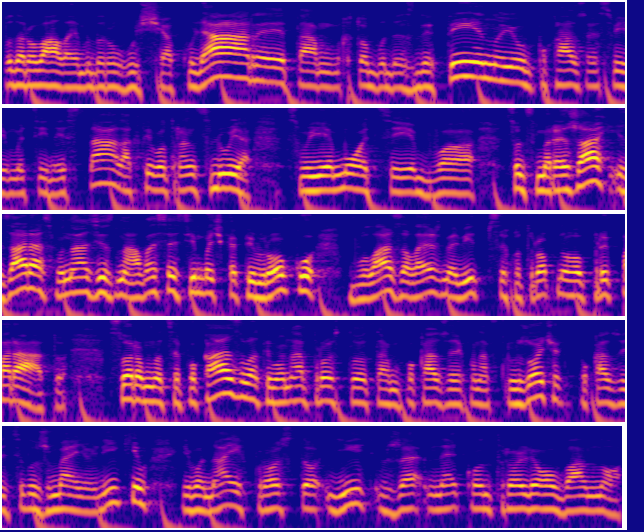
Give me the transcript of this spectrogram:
подарувала йому дорогущі окуляри, там хто буде з дитиною, показує свій емоційний стан, активно транслює свої емоції в соцмережах. І зараз вона зізналася, Сімбочка півроку була залежна від психотропного препарату. Соромно це показувати. Вона просто там показує, як вона в кружочок, показує цілу жменю ліків, і вона їх просто їсть вже неконтрольовано.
